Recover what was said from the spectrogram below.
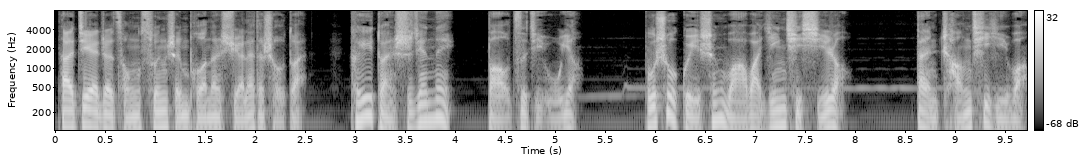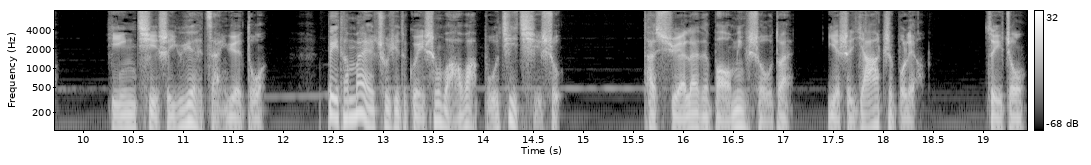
他借着从孙神婆那儿学来的手段，可以短时间内保自己无恙，不受鬼神娃娃阴气袭扰。但长期以往，阴气是越攒越多，被他卖出去的鬼神娃娃不计其数。他学来的保命手段也是压制不了，最终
